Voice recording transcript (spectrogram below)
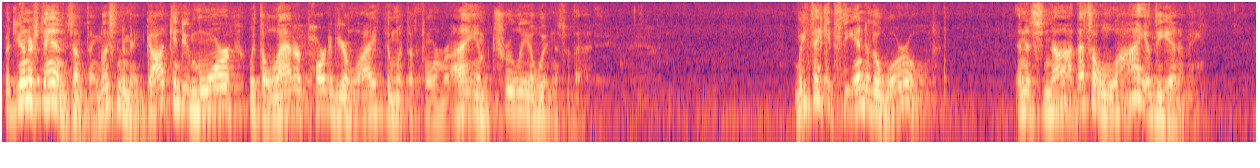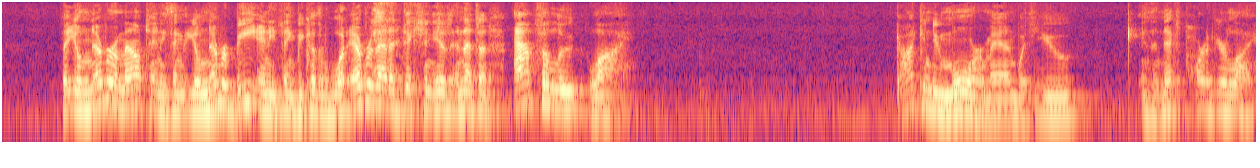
But you understand something? Listen to me. God can do more with the latter part of your life than with the former. I am truly a witness of that. We think it's the end of the world. And it's not. That's a lie of the enemy. That you'll never amount to anything, that you'll never be anything because of whatever that addiction is, and that's an absolute lie. God can do more, man, with you in the next part of your life.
